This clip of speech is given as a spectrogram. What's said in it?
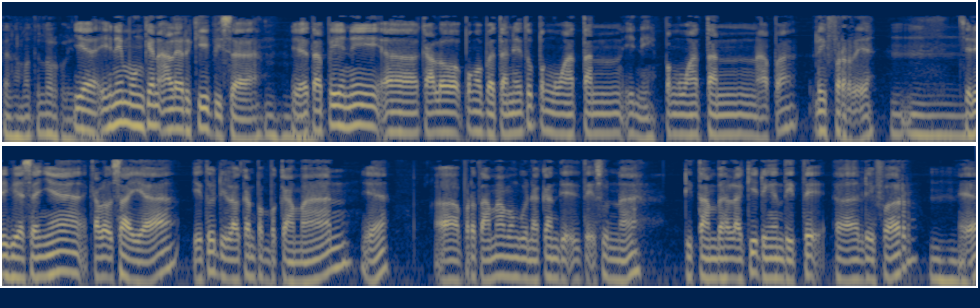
ikan sama telur kali. Ya, ini mungkin alergi bisa. Mm-hmm. Ya, tapi ini uh, kalau pengobatannya itu penguatan ini, penguatan apa? liver ya. Mm-hmm. Jadi biasanya kalau saya itu dilakukan pembekaman ya. Uh, pertama menggunakan titik sunnah ditambah lagi dengan titik uh, liver mm-hmm. ya.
